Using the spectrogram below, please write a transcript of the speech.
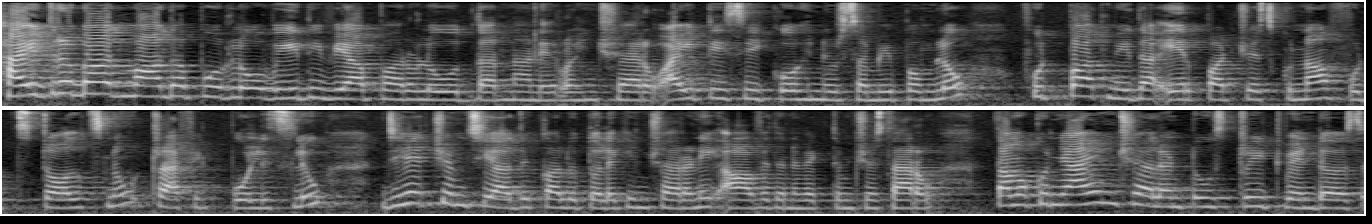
హైదరాబాద్ మాదాపూర్లో వీధి వ్యాపారులు ధర్నా నిర్వహించారు. ఐటీసీ కోహినూర్ సమీపంలో ఫుట్పాత్ మీద ఏర్పాటు చేసుకున్న ఫుడ్ స్టాల్స్ను ట్రాఫిక్ పోలీసులు జీహెచ్ఎంసీ అధికారులు తొలగించారని ఆవేదన వ్యక్తం చేశారు. తమకు న్యాయం చేయాలంటూ స్ట్రీట్ వెండర్స్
